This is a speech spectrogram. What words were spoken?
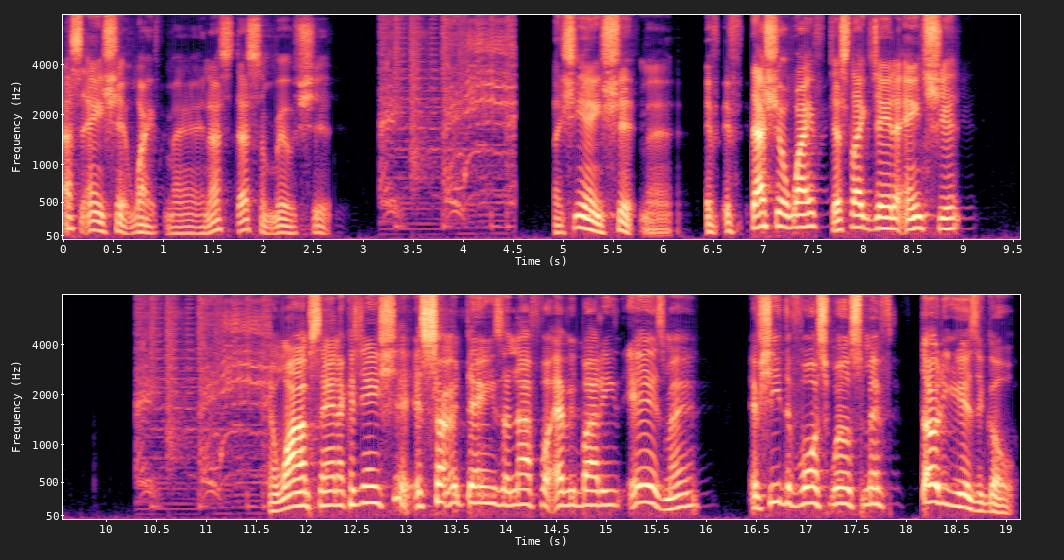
that's an ain't shit wife, man. That's that's some real shit. Like she ain't shit, man. If if that's your wife, just like Jada ain't shit, and why I'm saying that? Because you ain't shit. It's certain things are not for everybody is, man. If she divorced Will Smith 30 years ago,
